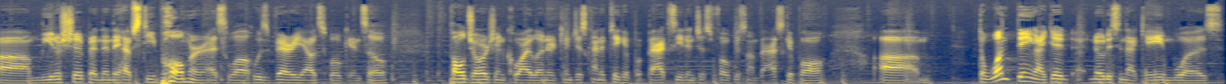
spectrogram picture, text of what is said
um, leadership, and then they have Steve Ballmer as well, who's very outspoken. So Paul George and Kawhi Leonard can just kind of take a backseat and just focus on basketball. Um, the one thing I did notice in that game was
